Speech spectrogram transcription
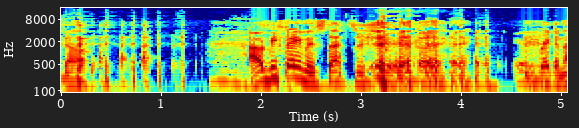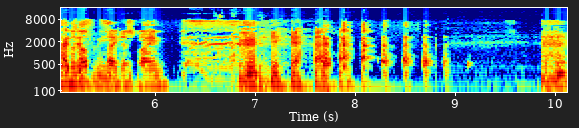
no. I would be famous, that's for sure. You're breaking And not something just else me. inside just fine. yeah.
